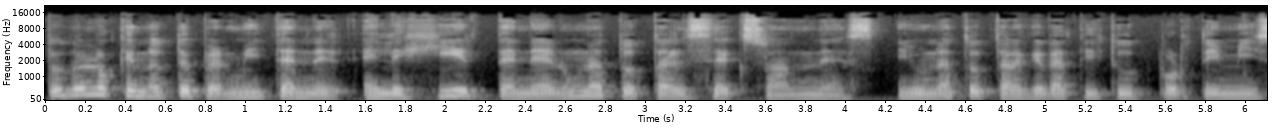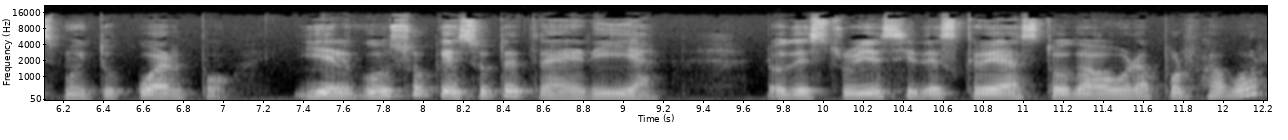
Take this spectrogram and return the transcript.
Todo lo que no te permita elegir tener una total sexualness y una total gratitud por ti mismo y tu cuerpo y el gozo que eso te traería, ¿lo destruyes y descreas todo ahora, por favor?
